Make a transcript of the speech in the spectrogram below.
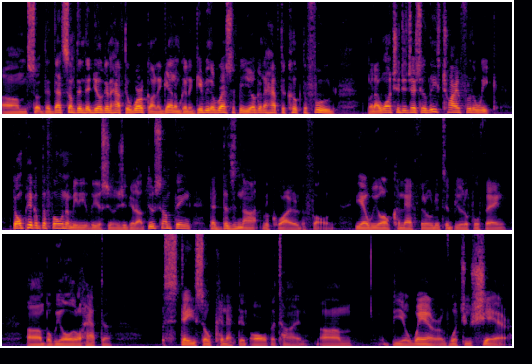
Um, so that, that's something that you're going to have to work on. Again, I'm going to give you the recipe. You're going to have to cook the food, but I want you to just at least try for the week. Don't pick up the phone immediately as soon as you get up. Do something that does not require the phone. Yeah, we all connect through it. It's a beautiful thing, um, but we all don't have to stay so connected all the time. Um, be aware of what you share.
